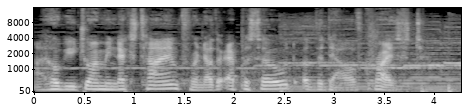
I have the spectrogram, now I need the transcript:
I hope you join me next time for another episode of The Tao of Christ.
